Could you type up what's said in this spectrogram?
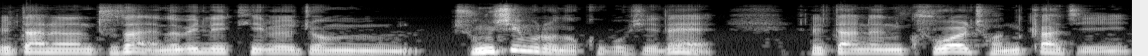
일단은 두산 에너빌리티를 좀 중심으로 놓고 보시되 일단은 9월 전까지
